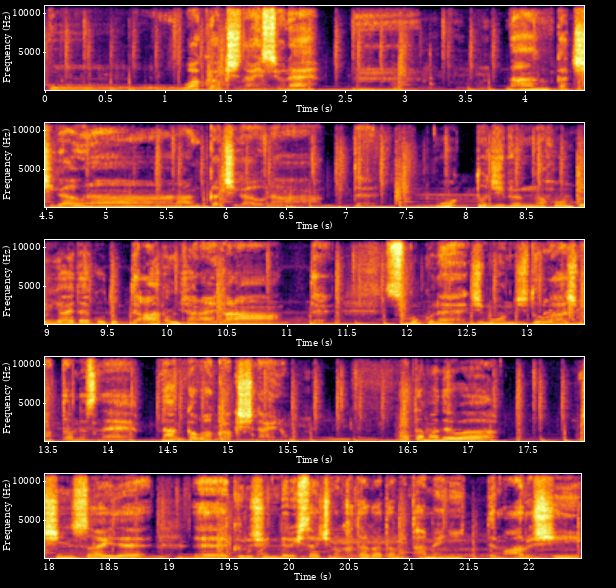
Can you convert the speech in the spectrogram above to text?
こうワクワクしないんですよね。うん。なんか違うななんか違うなって。もっと自分が本当にやりたいことってあるんじゃないかなって。すごくね自問自答が始まったんですね。なんかワクワクしないの。頭では震災で、えー、苦しんでる被災地の方々のためにってのもあるし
